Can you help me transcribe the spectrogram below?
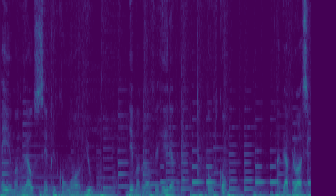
É Emanuel sempre com O, viu? emanuelferreira.com. Até a próxima!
